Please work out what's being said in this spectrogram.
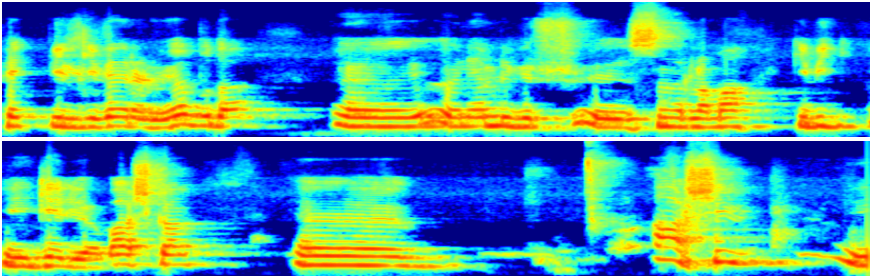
pek bilgi veriliyor. Bu da e, önemli bir e, sınırlama gibi e, geliyor. Başka arşiv e,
